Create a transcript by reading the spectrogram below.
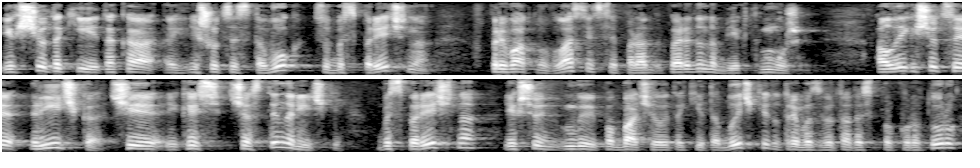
Якщо такі, така, е, якщо це ставок, то безперечно приватну власність це перед- передан об'єкт може. Але якщо це річка чи якась частина річки, безперечно, якщо ми побачили такі таблички, то треба звертатись в прокуратуру,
